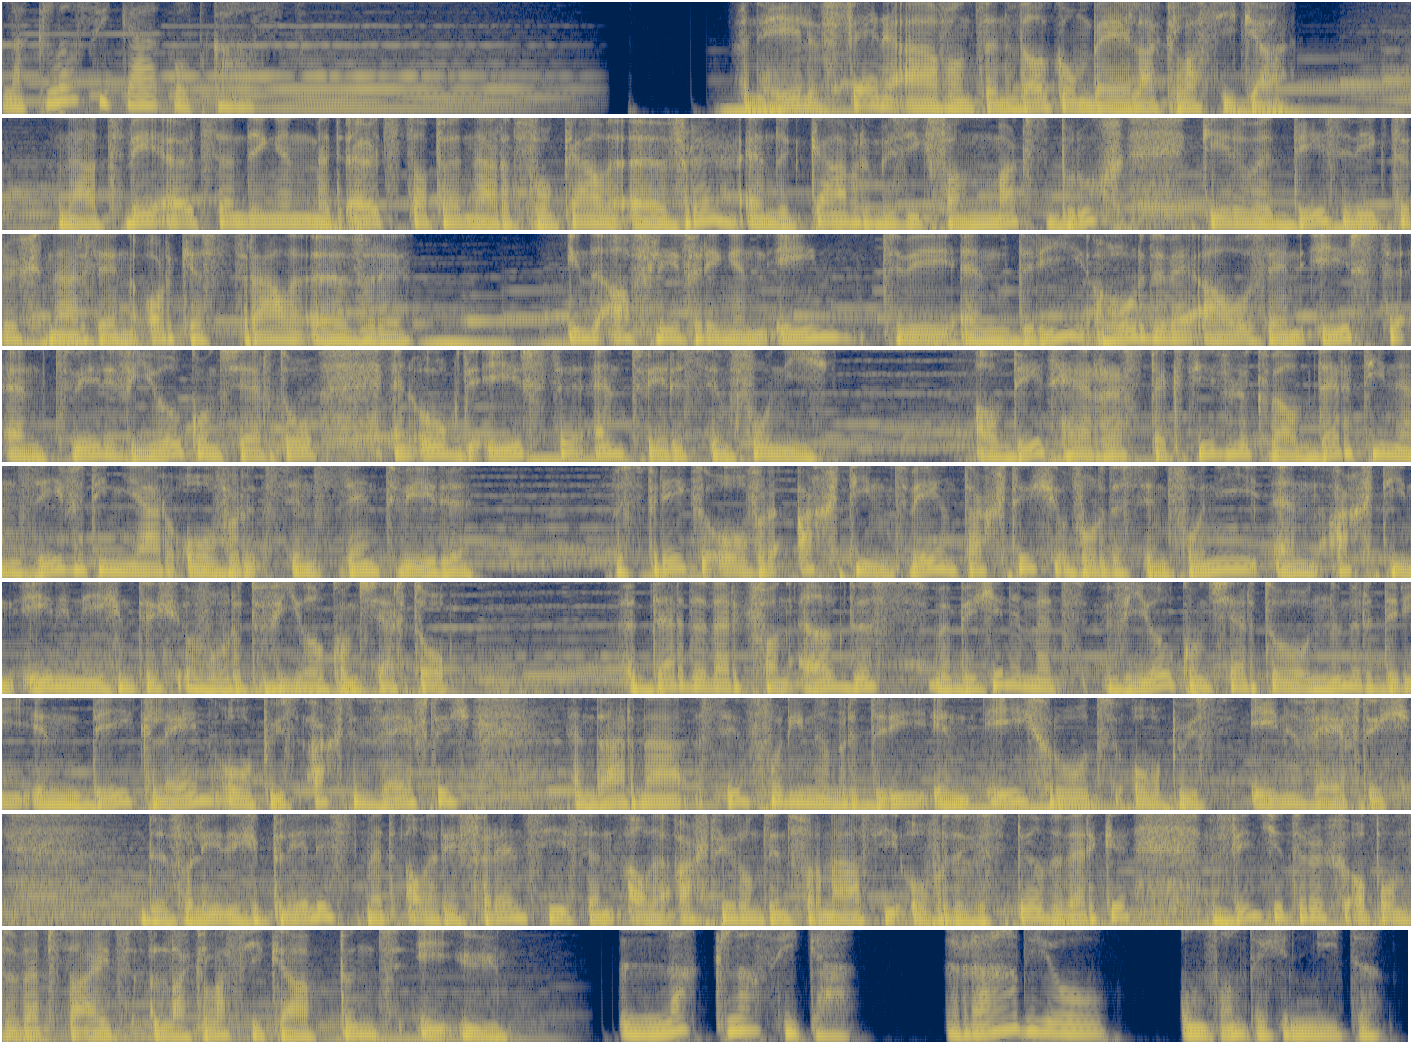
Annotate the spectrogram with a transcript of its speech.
La Classica podcast. Een hele fijne avond en welkom bij La Classica. Na twee uitzendingen met uitstappen naar het vocale oeuvre en de kamermuziek van Max Broeg keren we deze week terug naar zijn orkestrale oeuvre. In de afleveringen 1, 2 en 3 hoorden wij al zijn eerste en tweede vioolconcerto en ook de eerste en tweede symfonie. Al deed hij respectievelijk wel 13 en 17 jaar over sinds zijn tweede. We spreken over 1882 voor de symfonie en 1891 voor het vioolconcerto. Het derde werk van Elk dus. We beginnen met vioolconcerto nummer 3 in D klein, opus 58, en daarna symfonie nummer 3 in E groot, opus 51. De volledige playlist met alle referenties en alle achtergrondinformatie over de gespeelde werken vind je terug op onze website laclassica.eu. La Classica. Radio om van te genieten.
